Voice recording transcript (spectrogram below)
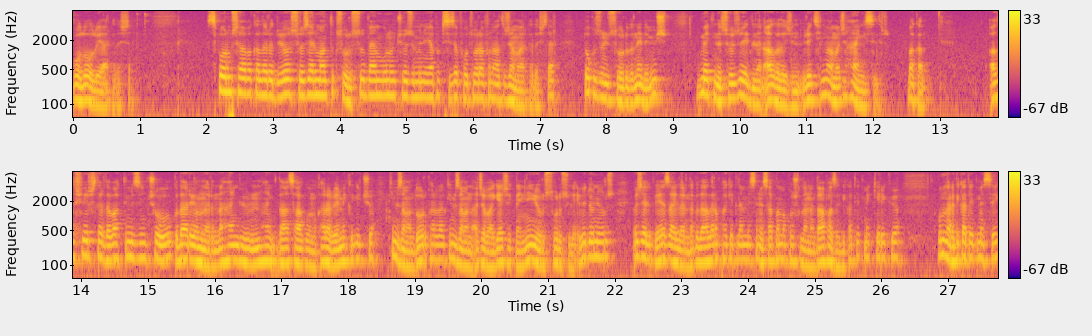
Bolu oluyor arkadaşlar. Spor müsabakaları diyor. Sözel mantık sorusu. Ben bunun çözümünü yapıp size fotoğrafını atacağım arkadaşlar. 9. soruda ne demiş? Bu metinde sözü edilen algılayıcının üretilme amacı hangisidir? Bakalım. Alışverişlerde vaktimizin çoğu gıda reyonlarında hangi ürünün hangi daha sağlıklı olduğunu karar vermekle geçiyor. Kimi zaman doğru kararlar, kimi zaman da acaba gerçekten ne yiyoruz sorusuyla eve dönüyoruz. Özellikle yaz aylarında gıdaların paketlenmesine ve saklama koşullarına daha fazla dikkat etmek gerekiyor. Bunlara dikkat etmezsek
